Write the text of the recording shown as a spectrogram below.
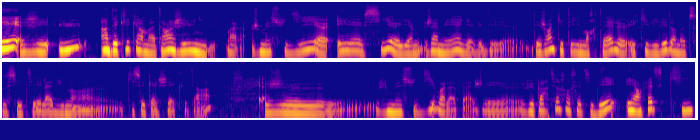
Et j'ai eu un déclic un matin, j'ai eu une idée. Voilà, je me suis dit, euh, et si a, jamais il y avait des, des, gens qui étaient immortels et qui vivaient dans notre société là d'humains et qui se cachaient, etc. Je, je me suis dit, voilà, bah, je, vais, euh, je vais partir sur cette idée. Et en fait, ce qui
